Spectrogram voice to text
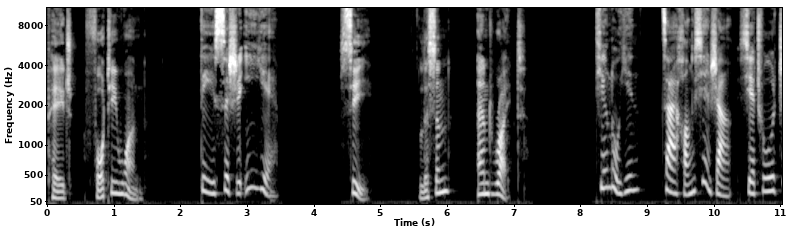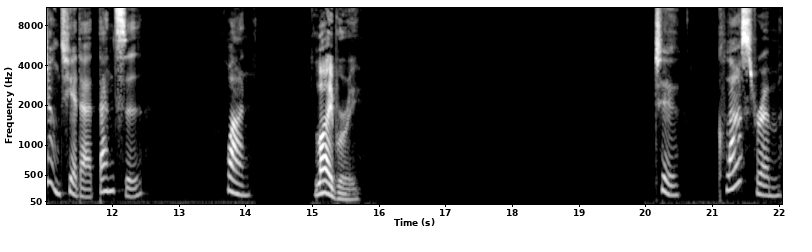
Page 41. 第四十一页， C. Listen and write. 听录音，在横线上写出正确的单词。One, Library. two, classroom.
